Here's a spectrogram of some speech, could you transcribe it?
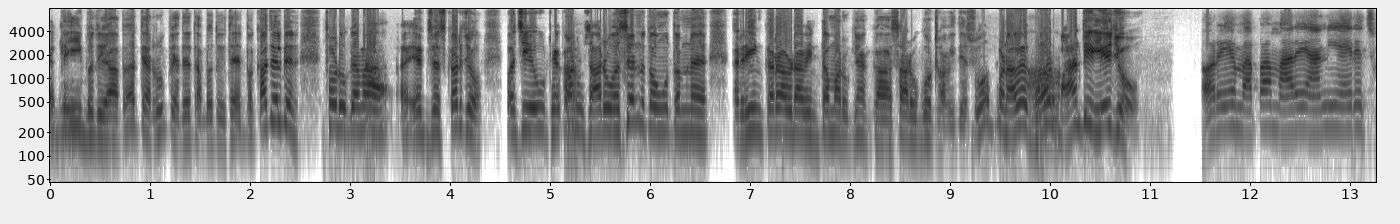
એટલે એ બધું અત્યારે રૂપિયા દેતા બધું થાય. પણ કાજલબેન થોડુંક એમાં એડજસ્ટ કરજો. પછી એવું ઠેકાણું સારું હશે ને તો હું તમને રિંગ કરાવડાવીને તમારું ક્યાંક સારું ગોઠવી દેશું પણ હવે ઘર બાંધી લેજો. અરે બાપા મારે આની આરે છ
